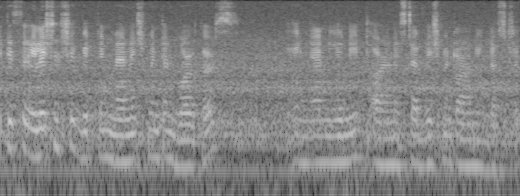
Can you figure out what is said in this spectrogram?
It is the relationship between management and workers in an unit or an establishment or an industry.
